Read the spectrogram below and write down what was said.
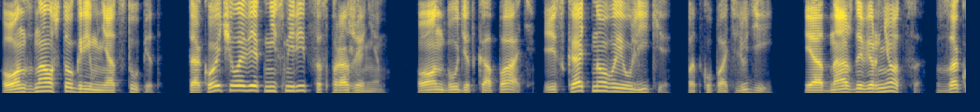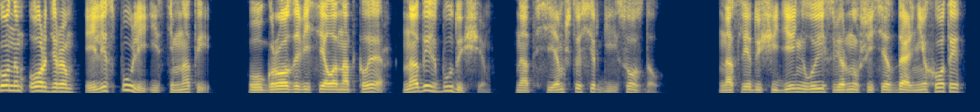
Он знал, что Грим не отступит. Такой человек не смирится с поражением. Он будет копать, искать новые улики, подкупать людей. И однажды вернется с законным ордером или с пулей из темноты. Угроза висела над Клэр, над их будущим, над всем, что Сергей создал. На следующий день Луис, вернувшийся с дальней охоты,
